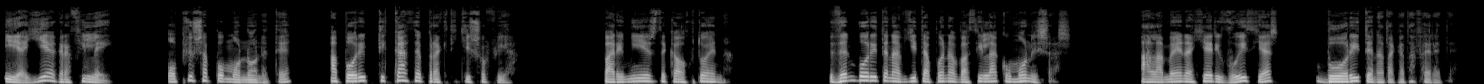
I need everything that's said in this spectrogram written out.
Η Αγία Γραφή λέει «Όποιος απομονώνεται απορρίπτει κάθε πρακτική σοφία». Παριμίες 18.1 Δεν μπορείτε να βγείτε από ένα βαθύ λάκκο μόνοι σας, αλλά με ένα χέρι βοήθειας μπορείτε να τα καταφέρετε.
